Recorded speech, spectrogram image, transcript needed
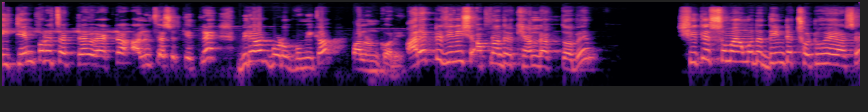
এই টেম্পারেচারটাও একটা আলু চাষের ক্ষেত্রে বিরাট বড় ভূমিকা পালন করে। আরেকটা জিনিস আপনাদের খেয়াল রাখতে হবে, শীতের সময় আমাদের দিনটা ছোট হয়ে আসে,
